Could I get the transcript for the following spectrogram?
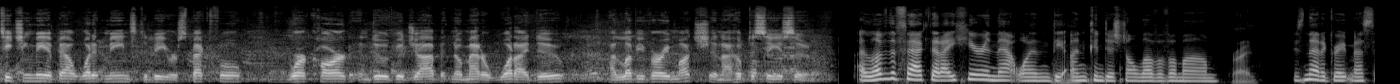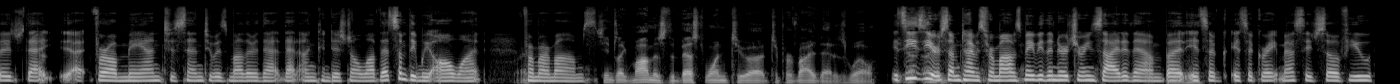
teaching me about what it means to be respectful, work hard, and do a good job no matter what I do. I love you very much, and I hope to see you soon. I love the fact that I hear in that one the unconditional love of a mom. Right. Isn't that a great message that uh, for a man to send to his mother that that unconditional love? That's something we all want from our moms. Seems like mom is the best one to uh, to provide that as well. It's easier sometimes for moms, maybe the nurturing side of them, but it's a it's a great message. So if you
